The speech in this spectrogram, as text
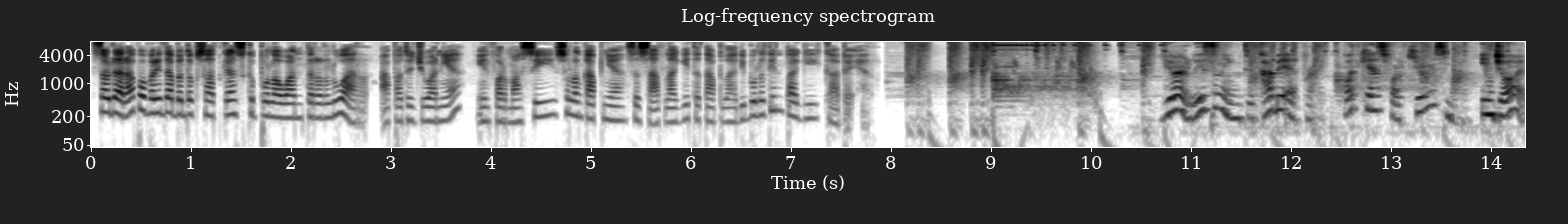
Saudara, pemerintah bentuk Satgas Kepulauan Terluar. Apa tujuannya? Informasi selengkapnya sesaat lagi tetaplah di Buletin Pagi KBR. You're listening to KBR Pride, podcast for curious mind. Enjoy!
